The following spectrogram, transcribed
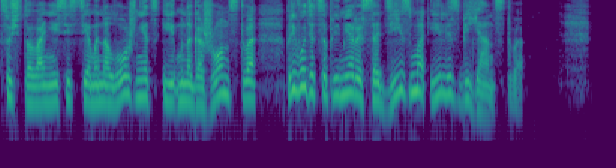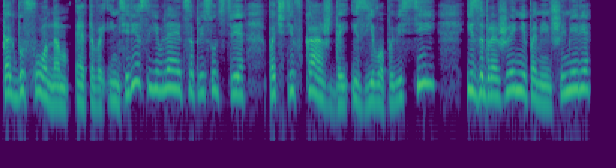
существование системы наложниц и многоженства, приводятся примеры садизма и лесбиянства. Как бы фоном этого интереса является присутствие почти в каждой из его повестей изображение, по меньшей мере,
